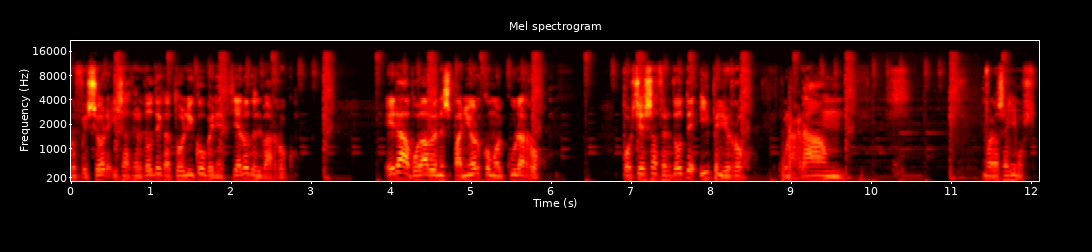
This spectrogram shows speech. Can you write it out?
profesor y sacerdote católico veneciano del barroco. Era apodado en español como el cura rojo, por ser sacerdote y pelirrojo una gran... Bueno, seguimos.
